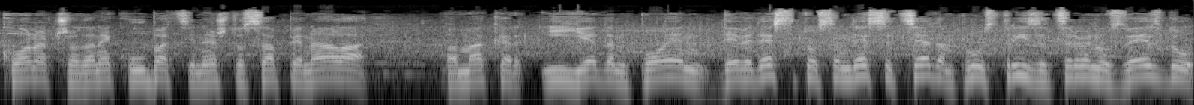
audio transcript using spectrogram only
Konačno da neko ubaci nešto sa penala, pa makar i jedan poen. 90-87 plus 3 za Crvenu zvezdu.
